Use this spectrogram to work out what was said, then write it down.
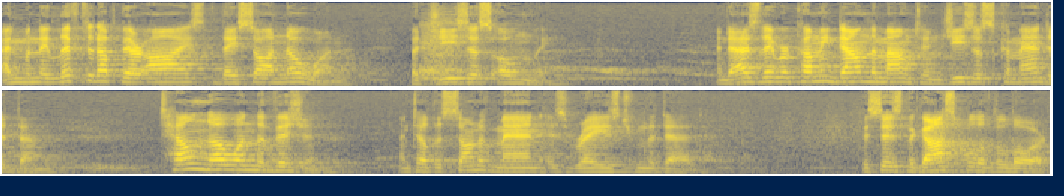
And when they lifted up their eyes, they saw no one, but Jesus only. And as they were coming down the mountain, Jesus commanded them, Tell no one the vision until the Son of Man is raised from the dead. This is the gospel of the Lord.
